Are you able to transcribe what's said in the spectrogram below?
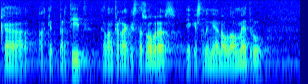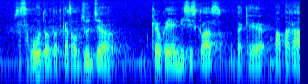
que aquest partit que va encarregar aquestes obres i aquesta línia nou del metro s'ha sabut, o en tot cas el jutge creu que hi ha indicis clars de que va pagar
